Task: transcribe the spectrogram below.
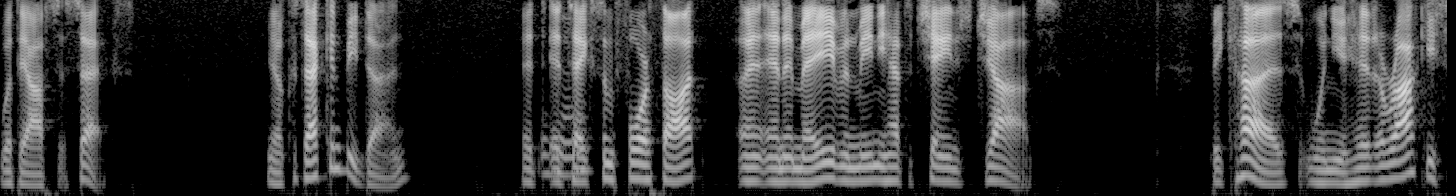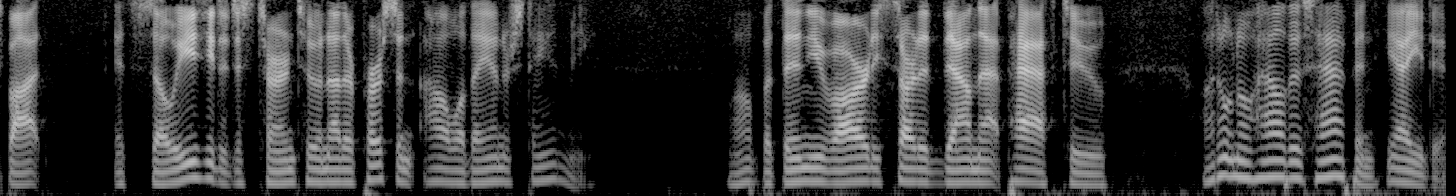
with the opposite sex. You know, because that can be done. It it Mhm. takes some forethought, and, and it may even mean you have to change jobs. Because when you hit a rocky spot, it's so easy to just turn to another person. Oh, well, they understand me. Well, but then you've already started down that path to, I don't know how this happened. Yeah, you do.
